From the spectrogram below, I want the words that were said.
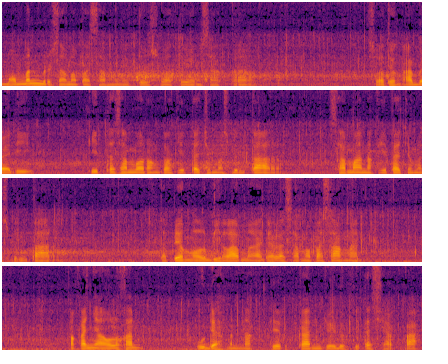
momen bersama pasangan itu suatu yang sakral suatu yang abadi kita sama orang tua kita cuma sebentar sama anak kita cuma sebentar. Tapi yang lebih lama adalah sama pasangan. Makanya Allah kan udah menakdirkan jodoh kita siapa.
